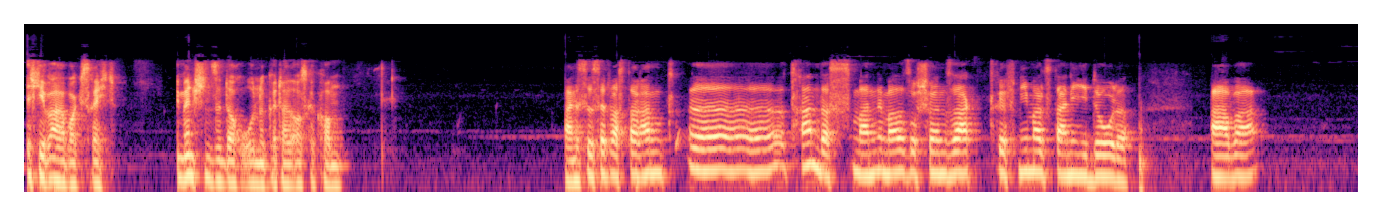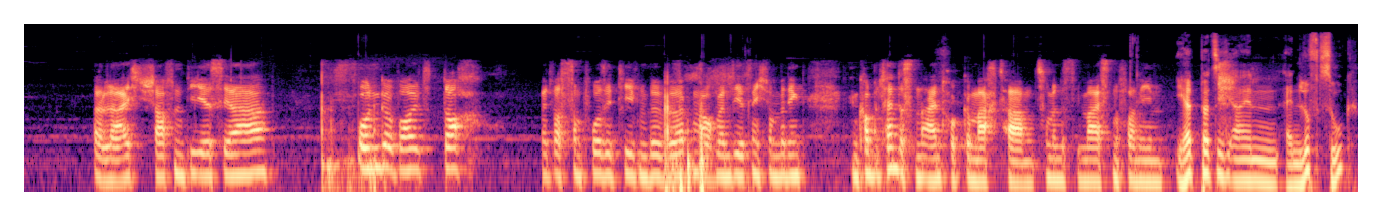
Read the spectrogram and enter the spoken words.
Ich gebe Arabax recht. Die Menschen sind auch ohne Götter ausgekommen. Es ist etwas daran äh, dran, dass man immer so schön sagt, triff niemals deine Idole. Aber vielleicht schaffen die es ja ungewollt doch etwas zum Positiven bewirken, auch wenn sie jetzt nicht unbedingt den kompetentesten Eindruck gemacht haben, zumindest die meisten von ihnen. Ihr hört plötzlich einen, einen Luftzug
